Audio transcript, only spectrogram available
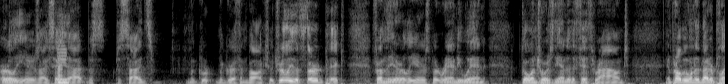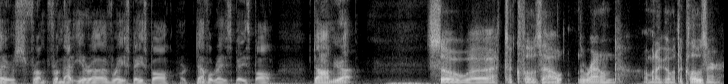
early years. I say that besides McGr- McGriff and Boggs, so it's really the third pick from the early years. But Randy Winn going towards the end of the fifth round, and probably one of the better players from from that era of Rays baseball or Devil Rays baseball. Dom, you're up. So uh, to close out the round, I'm gonna go with the closer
